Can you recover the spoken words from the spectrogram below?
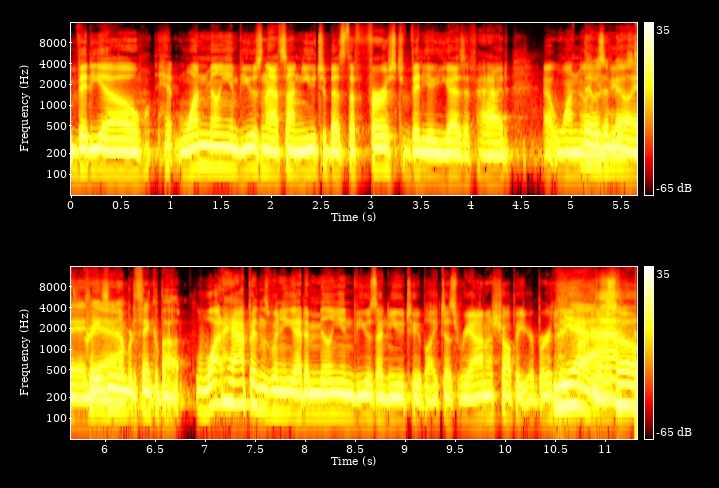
Video hit one million views, and that's on YouTube. That's the first video you guys have had at one million. That was a views. million. Crazy yeah. number to think about. What happens when you get a million views on YouTube? Like, does Rihanna show up at your birthday? Yeah, party? so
